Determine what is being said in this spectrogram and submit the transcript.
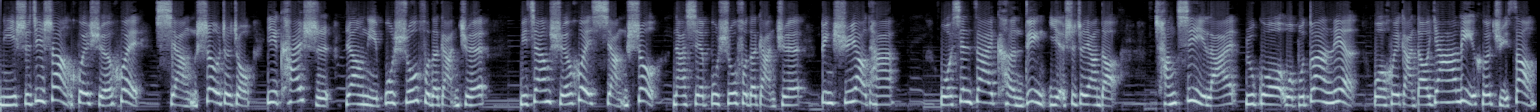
你实际上会学会享受这种一开始让你不舒服的感觉，你将学会享受那些不舒服的感觉，并需要它。我现在肯定也是这样的。长期以来，如果我不锻炼，我会感到压力和沮丧。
